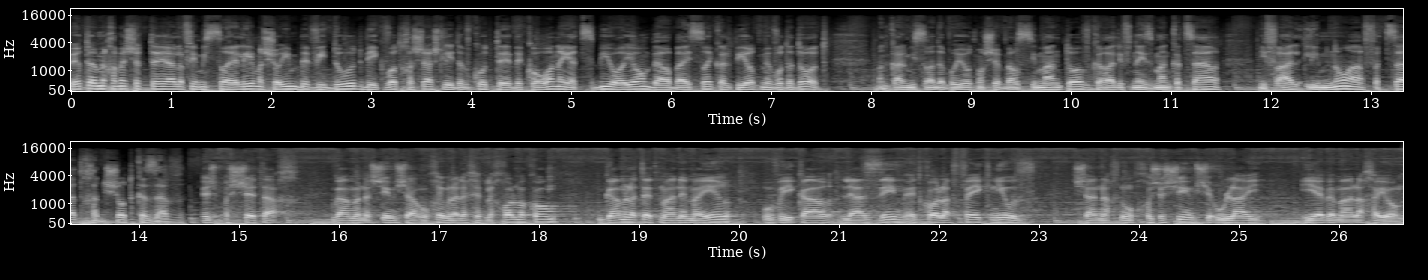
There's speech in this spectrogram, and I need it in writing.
ויותר מחמשת אלפים ישראלים השוהים בבידוד בעקבות חשש להידבקות אה, בקורונה יצביעו היום ב-14 קלפיות מבודדות. מנכ"ל משרד הבריאות משה בר סימן טוב קרא לפני זמן קצר, נפעל למנוע הפצת חדשות כזב. יש בשטח גם אנשים שערוכים ללכת לכל מקום, גם לתת מענה מהיר, ובעיקר להזים את כל הפייק ניוז שאנחנו חוששים שאולי יהיה במהלך היום.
